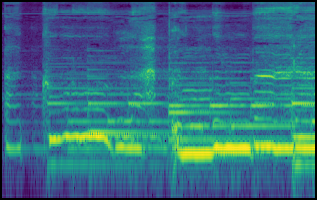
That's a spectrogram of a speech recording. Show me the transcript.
Akulah pengembara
